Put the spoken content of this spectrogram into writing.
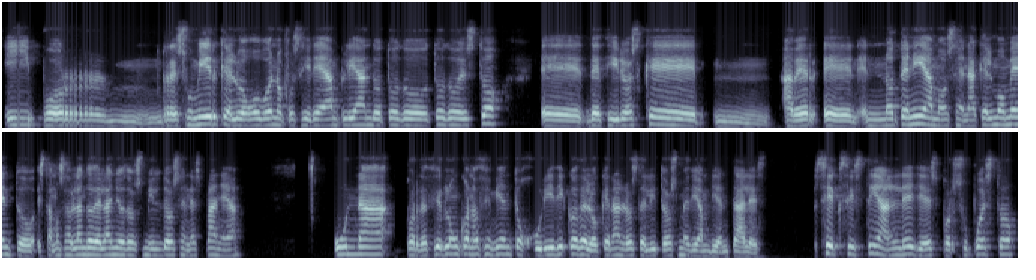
Y por mm, resumir, que luego, bueno, pues iré ampliando todo, todo esto, eh, deciros que, mm, a ver, eh, no teníamos en aquel momento, estamos hablando del año 2002 en España, una, por decirlo, un conocimiento jurídico de lo que eran los delitos medioambientales. Sí existían leyes, por supuesto,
